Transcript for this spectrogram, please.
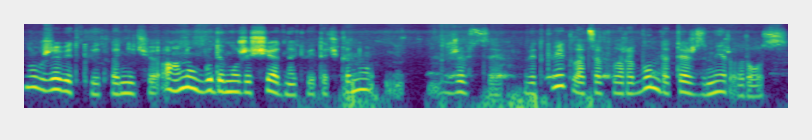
Ну, вже відквітла, нічого. А, ну буде, може, ще одна квіточка. Ну, вже все. Відквітла, це флорибунда, теж змір роз.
